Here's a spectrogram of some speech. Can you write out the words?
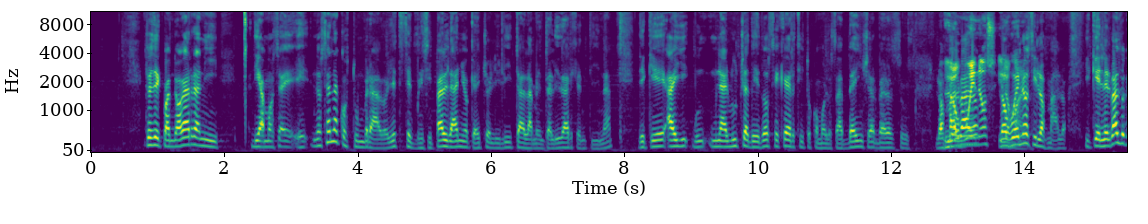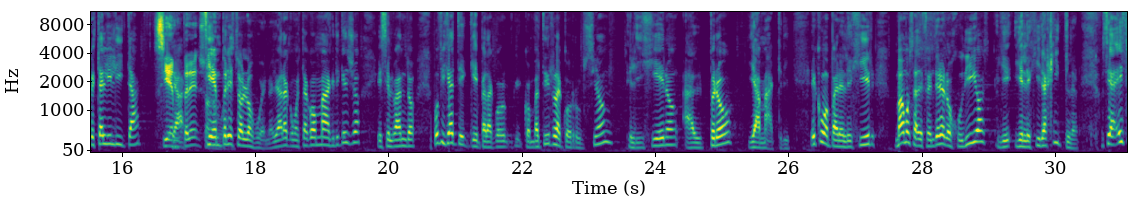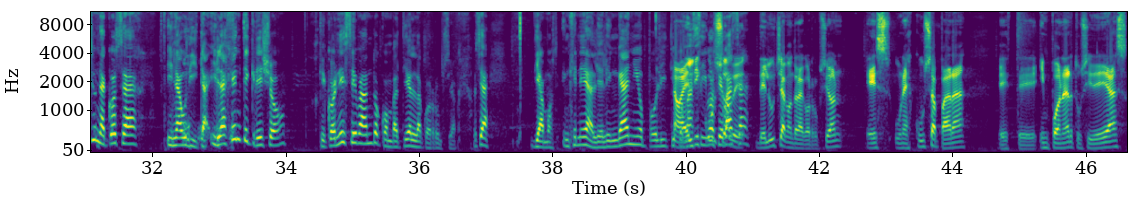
Entonces, cuando agarran y, digamos, eh, eh, nos han acostumbrado, y este es el principal daño que ha hecho Lilita a la mentalidad argentina, de que hay un- una lucha de dos ejércitos, como los Avengers versus los Los malvados, buenos y los los buenos malos. y los malos. Y que en el bando que está Lilita, Siempre ya, son los siempre buenos. son los buenos. Y ahora como está con Macri, qué sé yo, es el bando... Vos fíjate que para co- combatir la corrupción eligieron al PRO y a Macri. Es como para elegir, vamos a defender a los judíos y, y elegir a Hitler. O sea, es una cosa inaudita. Y la gente creyó que con ese bando combatían la corrupción. O sea, digamos, en general, el engaño político No, el masivo se discurso basa... de, de lucha contra la corrupción es una excusa para este, imponer tus ideas.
